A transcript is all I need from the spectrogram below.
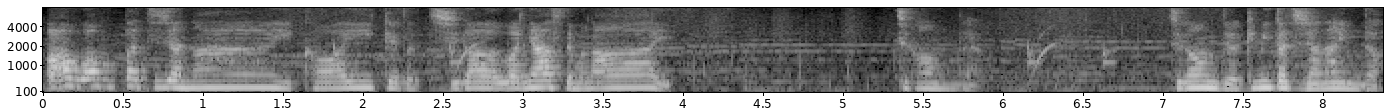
あ、ワンパチじゃない。可愛いけど違う。わ、ニャースでもない。違うんだよ。違うんだよ。君たちじゃないんだ。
